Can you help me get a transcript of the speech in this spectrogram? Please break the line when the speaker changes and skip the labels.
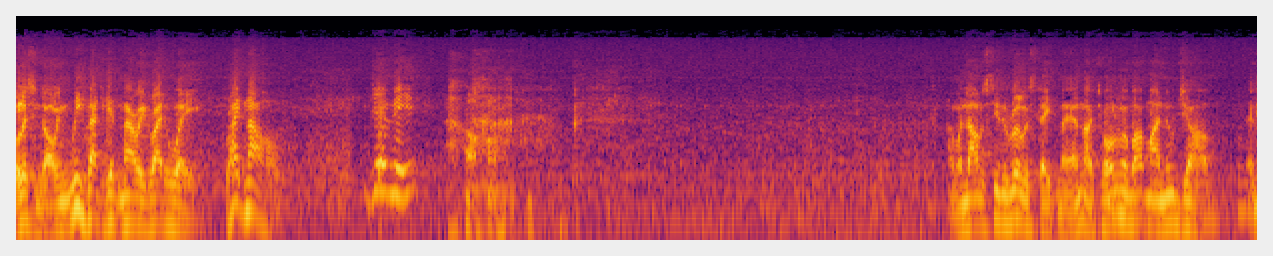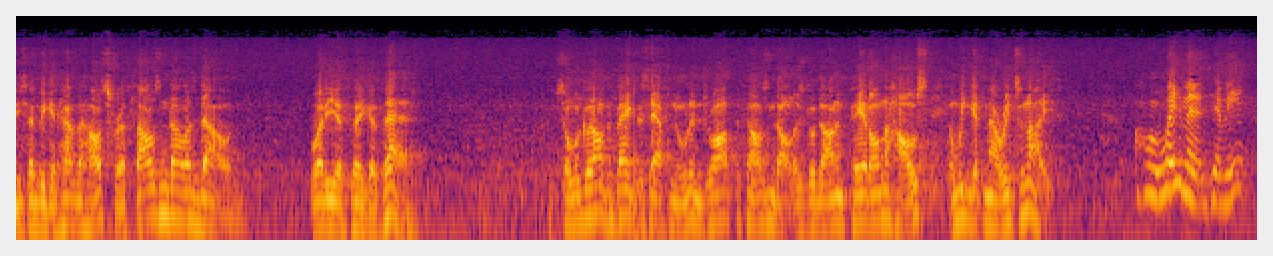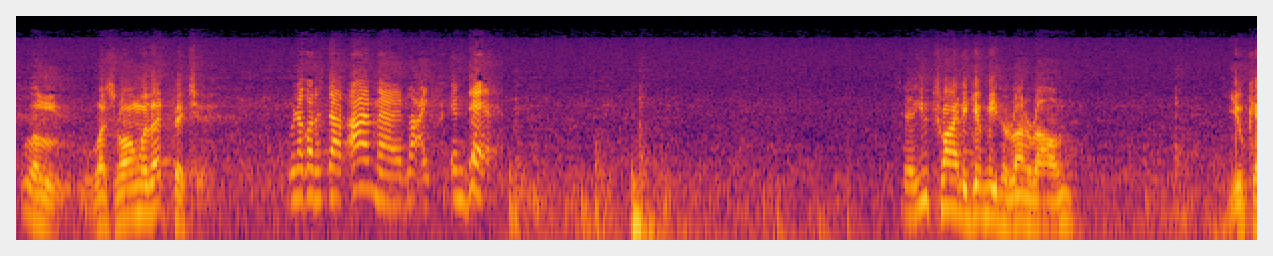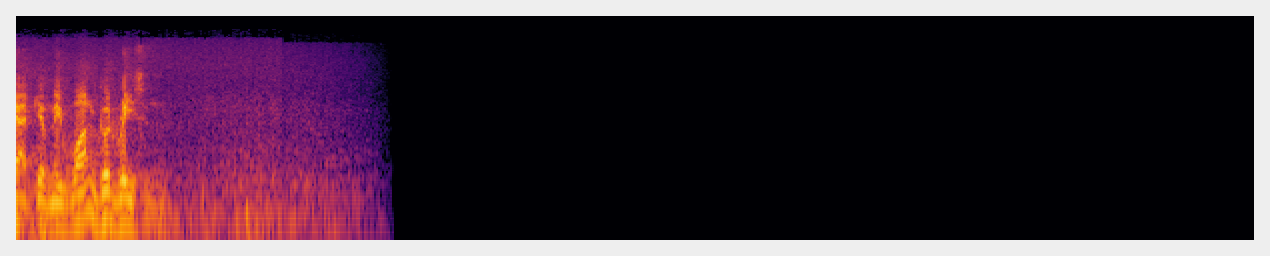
Well, listen, darling, we've got to get married right away. Right now.
Jimmy.
I went down to see the real estate man. I told him about my new job. And he said we could have the house for a $1,000 down. What do you think of that? So we'll go down to the bank this afternoon and draw out the $1,000, go down and pay it on the house, and we can get married tonight.
Oh, wait a minute, Jimmy.
Well, what's wrong with that picture?
We're not going to start our married life in death.
Are you trying to give me the runaround? You can't give me one good reason.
